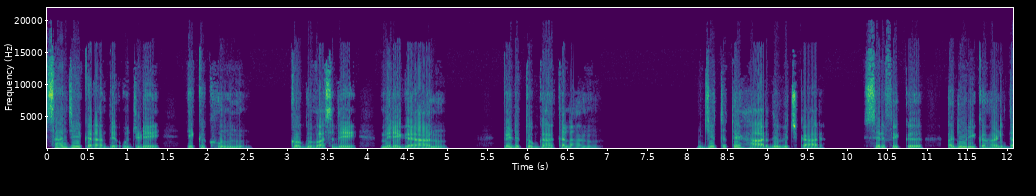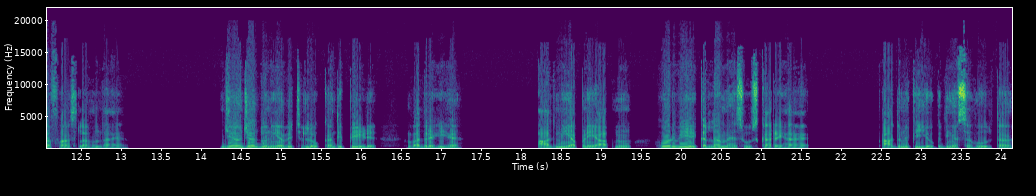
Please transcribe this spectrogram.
ਸਾਂਝੇ ਘਰਾਂ ਦੇ ਉਜੜੇ ਇੱਕ ਖੂਹ ਨੂੰ, ਘੁੱਗ ਵਸਦੇ ਮੇਰੇ ਘਰਾਂ ਨੂੰ, ਪਿੰਡ ਧੁੱਗਾ ਕਲਾਂ ਨੂੰ। ਜਿੱਤ ਤੇ ਹਾਰ ਦੇ ਵਿਚਕਾਰ ਸਿਰਫ ਇੱਕ ਅਧੂਰੀ ਕਹਾਣੀ ਦਾ ਫਾਸਲਾ ਹੁੰਦਾ ਹੈ। ਜਿਉਂ-ਜਿਉਂ ਦੁਨੀਆ ਵਿੱਚ ਲੋਕਾਂ ਦੀ ਭੀੜ ਵੱਧ ਰਹੀ ਹੈ, ਆਦਮੀ ਆਪਣੇ ਆਪ ਨੂੰ ਹੋਰ ਵੀ ਇਕੱਲਾ ਮਹਿਸੂਸ ਕਰ ਰਿਹਾ ਹੈ। ਆਧੁਨਿਕ ਯੁੱਗ ਦੀਆਂ ਸਹੂਲਤਾਂ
